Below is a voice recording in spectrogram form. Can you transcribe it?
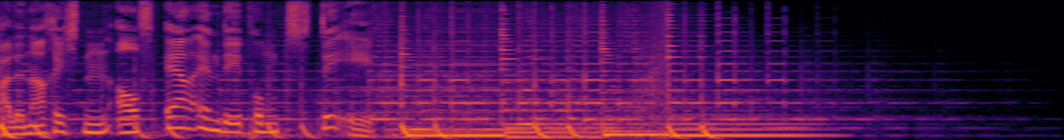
Alle Nachrichten auf rnd.de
